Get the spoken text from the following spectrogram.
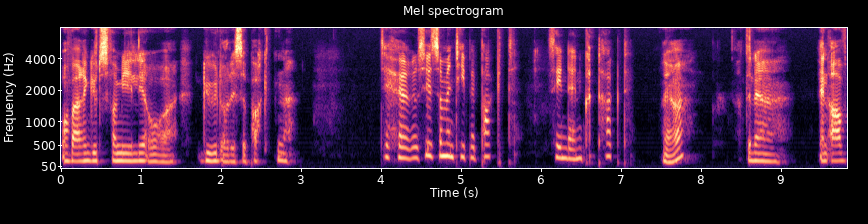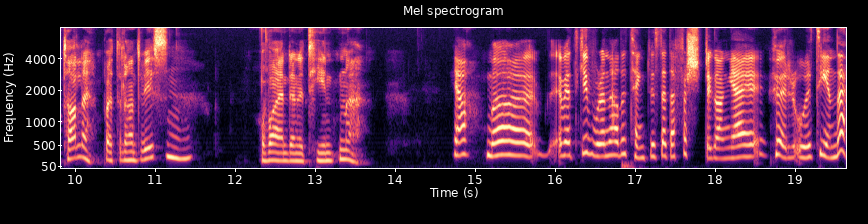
å være Guds familie og Gud og disse paktene? Det høres ut som en type pakt, siden det er en kontrakt. Ja, at det er en avtale på et eller annet vis. Og hva enn denne tienden er. Ja, men jeg vet ikke hvordan jeg hadde tenkt hvis dette er første gang jeg hører ordet tiende.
